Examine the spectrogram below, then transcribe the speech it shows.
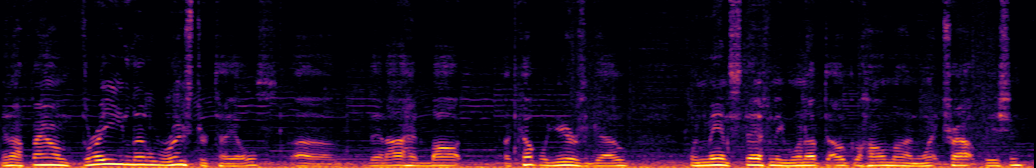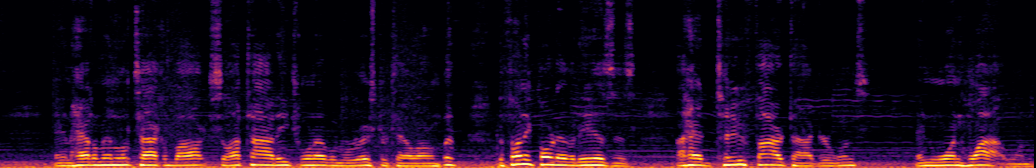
and I found three little rooster tails uh, that I had bought a couple years ago when me and Stephanie went up to Oklahoma and went trout fishing and had them in a little tackle box. So I tied each one of them a rooster tail on. But the funny part of it is, is I had two fire tiger ones and one white one.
